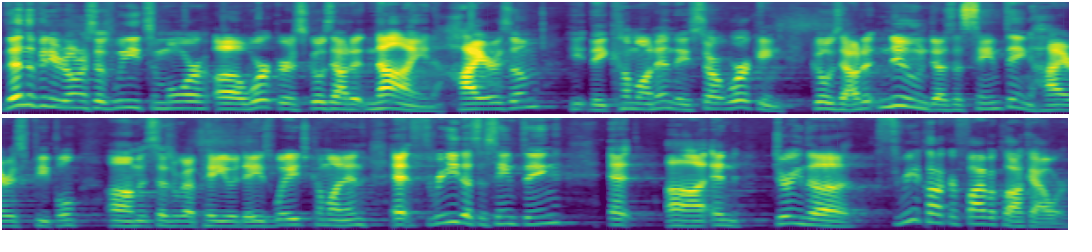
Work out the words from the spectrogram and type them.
Then the vineyard owner says, We need some more uh, workers, goes out at 9, hires them. He, they come on in, they start working. Goes out at noon, does the same thing, hires people. Um, it says, We're going to pay you a day's wage, come on in. At 3, does the same thing. At, uh, and during the 3 o'clock or 5 o'clock hour,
